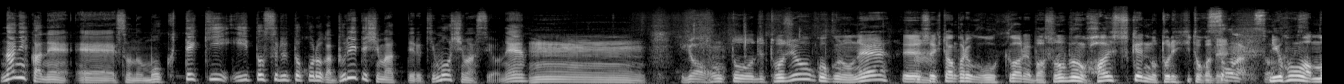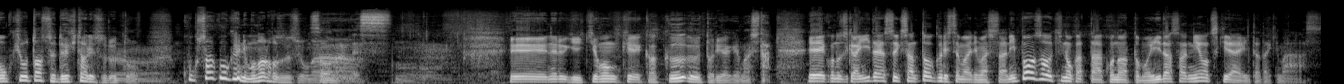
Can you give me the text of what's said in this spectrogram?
何かね、えー、その目的とするところがぶれてしまってる気もしますよね。うん。いや、本当で、途上国のね、えー、石炭火力が大きくあれば、その分排出権の取引とかで、日本は目標達成できたりすると、国際貢献にもなるはずですよね。そうなんです。えー、エネルギー基本計画取り上げました、えー、この時間飯田康之さんとお送りしてまいりました。日本放送機の方この後も飯田さんにお付き合いいただきます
